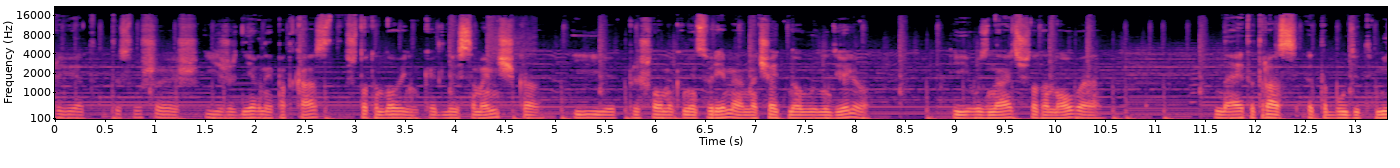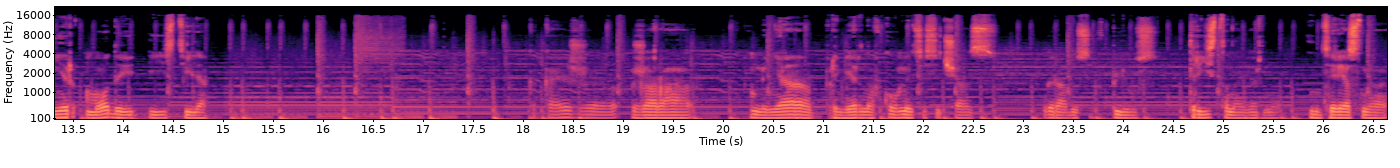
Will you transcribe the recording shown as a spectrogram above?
Привет, ты слушаешь ежедневный подкаст «Что-то новенькое для СММщика» и пришло наконец время начать новую неделю и узнать что-то новое. На этот раз это будет мир моды и стиля. Какая же жара у меня примерно в комнате сейчас градусов плюс 300, наверное. Интересно,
